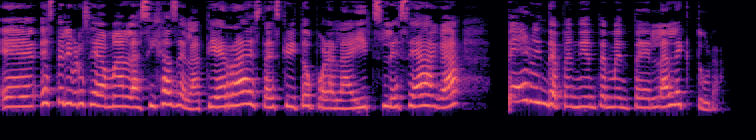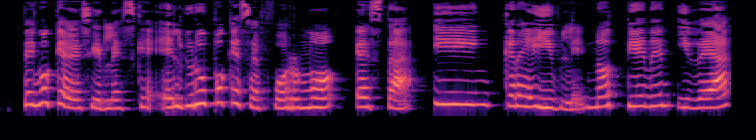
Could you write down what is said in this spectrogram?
Eh, este libro se llama Las hijas de la tierra, está escrito por Alaitz Leseaga, pero independientemente de la lectura, tengo que decirles que el grupo que se formó está increíble. No tienen idea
